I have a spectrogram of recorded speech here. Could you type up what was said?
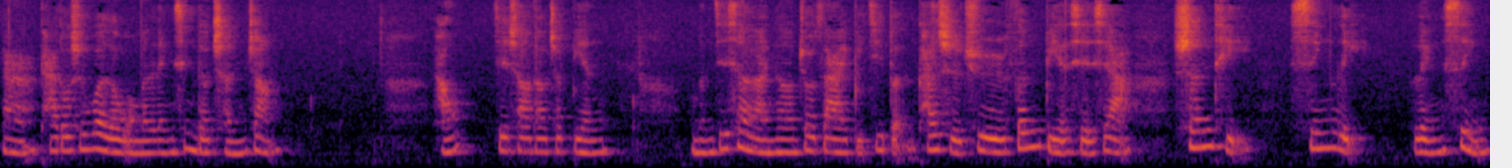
那它都是为了我们灵性的成长。好，介绍到这边，我们接下来呢，就在笔记本开始去分别写下身体、心理、灵性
